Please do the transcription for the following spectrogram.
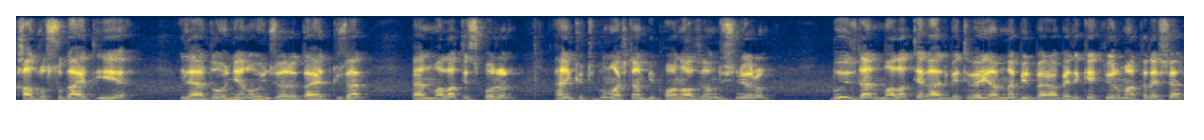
kadrosu gayet iyi. İleride oynayan oyuncuları gayet güzel. Ben Malatya Spor'un en kötü bu maçtan bir puan alacağını düşünüyorum. Bu yüzden Malatya galibiyeti ve yanına bir beraberlik ekliyorum arkadaşlar.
